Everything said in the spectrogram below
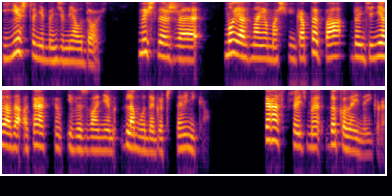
i jeszcze nie będzie miał dość. Myślę, że moja znajoma świnka Pepa będzie nie lada atrakcją i wyzwaniem dla młodego czytelnika. Teraz przejdźmy do kolejnej gry.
